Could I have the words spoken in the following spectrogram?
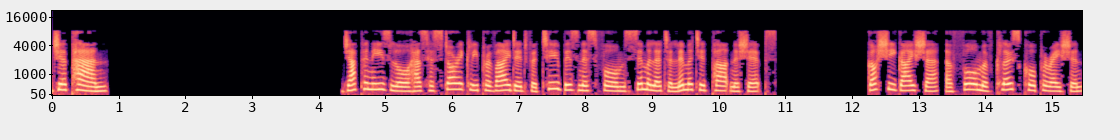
Japan Japanese law has historically provided for two business forms similar to limited partnerships. Goshi Gaisha, a form of close corporation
